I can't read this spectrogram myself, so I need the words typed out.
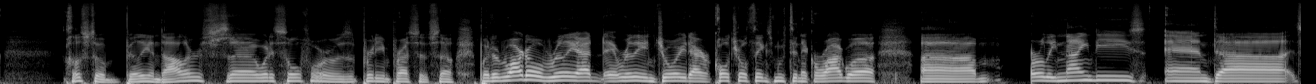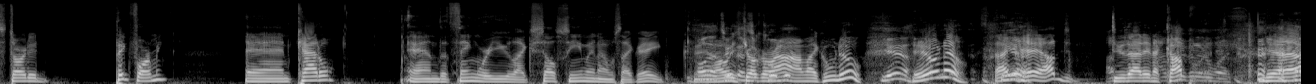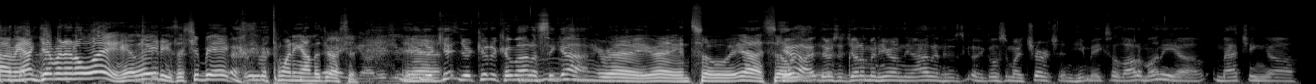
close to a billion dollars. Uh, what it sold for it was pretty impressive. So, but Eduardo really had really enjoyed agricultural things. Moved to Nicaragua, um, early '90s, and uh, started pig farming and cattle. And the thing where you like sell semen, I was like, hey, Oh, I always joke cool around. bit. I'm like, who knew? Yeah. Who knew? I, Yeah. Hey, I'll do that in a I'm cup. giving it away. yeah, I mean, I'm giving it away. Hey, ladies, I should be leave a twenty on the There dresser. you. Your Yeah. Your kid, your kid come out a cigar. Right, right, and so yeah, so yeah, there's a gentleman here on the island who goes to my church, and he makes a lot of money uh, matching uh,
